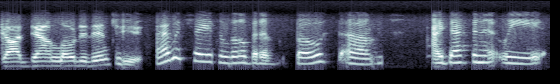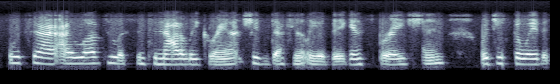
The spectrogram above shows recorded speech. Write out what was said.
God downloaded into you? I would say it's a little bit of both. Um, I definitely would say I, love to listen to Natalie Grant. She's definitely a big inspiration with just the way that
